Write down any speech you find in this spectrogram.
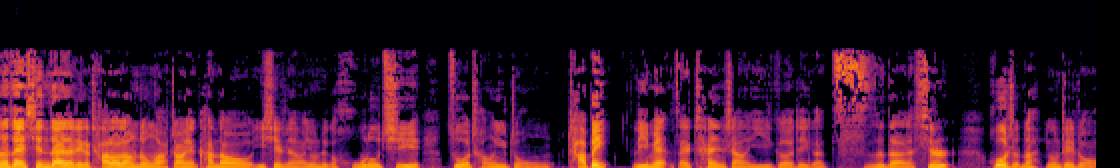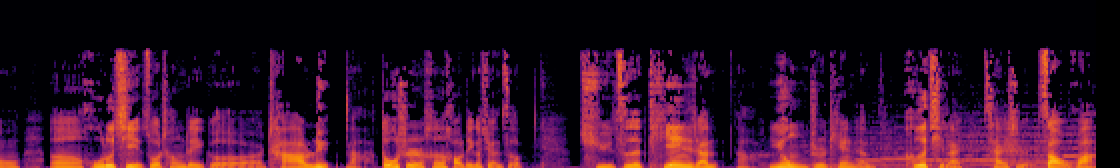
那在现在的这个茶道当中啊，张也看到一些人啊用这个葫芦器做成一种茶杯。里面再衬上一个这个瓷的芯儿，或者呢用这种呃葫芦器做成这个茶滤啊，都是很好的一个选择。取自天然啊，用之天然，喝起来才是造化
